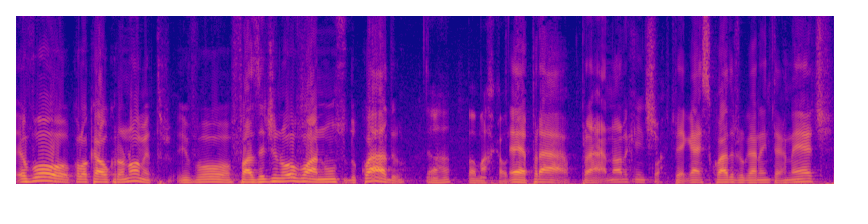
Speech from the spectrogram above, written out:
Eu vou colocar o cronômetro e vou fazer de novo o anúncio do quadro. Aham, pra marcar o É, pra, pra na hora que a gente pegar esse quadro e jogar na internet.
